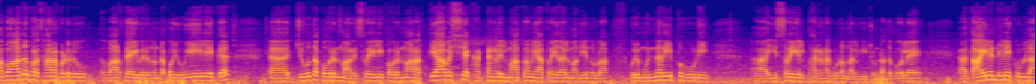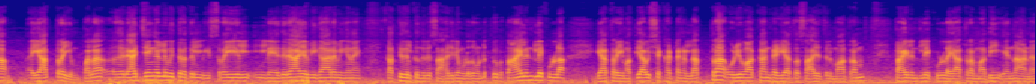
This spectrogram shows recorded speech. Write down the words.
അപ്പോൾ അത് പ്രധാനപ്പെട്ടൊരു വാർത്തയായി വരുന്നുണ്ട്. അപ്പോൾ യു എയിലേക്ക് ജൂത പൗരന്മാർ ഇസ്രയേലി പൗരന്മാർ അത്യാവശ്യ ഘട്ടങ്ങളിൽ മാത്രം യാത്ര ചെയ്താൽ മതി എന്നുള്ള ഒരു മുന്നറിയിപ്പ് കൂടി ഇസ്രയേൽ ഭരണകൂടം നൽകിയിട്ടുണ്ട്. അതുപോലെ തായ്ലൻഡിലേക്കുള്ള യാത്രയും പല രാജ്യങ്ങളിലും ഇത്തരത്തിൽ ഇസ്രയേലിനെതിരായ വികാരം ഇങ്ങനെ കത്തി നിൽക്കുന്നൊരു സാഹചര്യം ഉള്ളതുകൊണ്ട് ഇപ്പോൾ തായ്ലൻഡിലേക്കുള്ള യാത്രയും അത്യാവശ്യ ഘട്ടങ്ങളിൽ അത്ര ഒഴിവാക്കാൻ കഴിയാത്ത സാഹചര്യത്തിൽ മാത്രം തായ്ലൻഡിലേക്കുള്ള യാത്ര മതി എന്നാണ്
